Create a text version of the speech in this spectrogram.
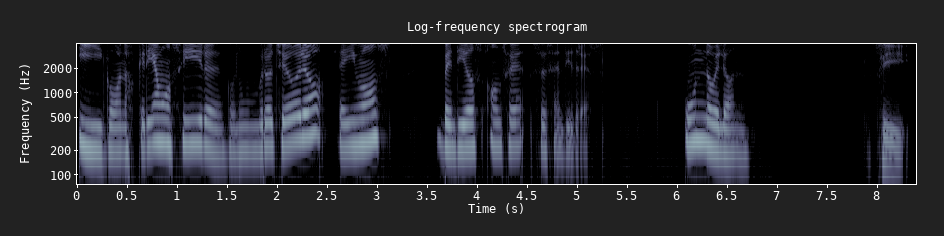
Y como nos queríamos ir con un broche de oro, leímos 22, 11, 63. Un novelón. Sí.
